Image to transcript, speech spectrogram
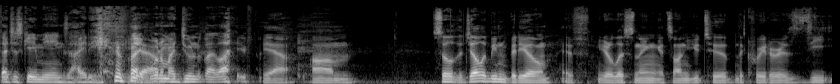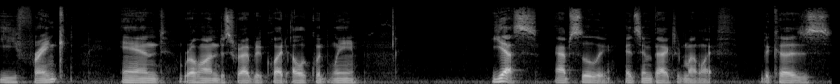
"That just gave me anxiety. like, Yeah. what am I doing with my life?" Yeah. Um, so the Jelly Bean video, if you're listening, it's on YouTube. The creator is Z.E. Frank, and Rohan described it quite eloquently. Yes, absolutely. It's impacted my life because,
